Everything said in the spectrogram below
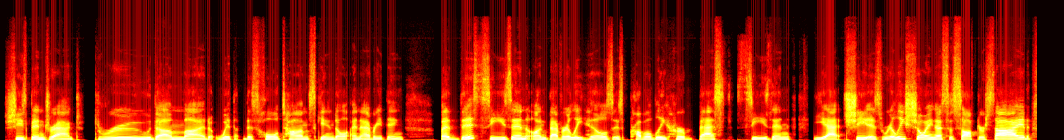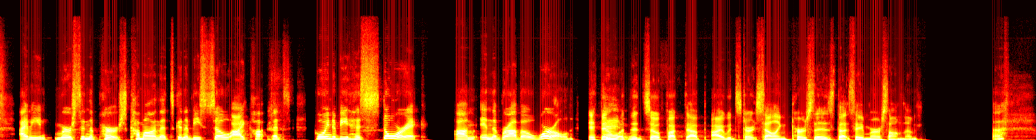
she's been dragged through the mud with this whole Tom scandal and everything. But this season on Beverly Hills is probably her best season yet. She is really showing us a softer side. I mean, Merce in the Purse, come on, that's going to be so I- icon. That's going to be historic um, in the Bravo world. If it And- wasn't so fucked up, I would start selling purses that say Merce on them.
